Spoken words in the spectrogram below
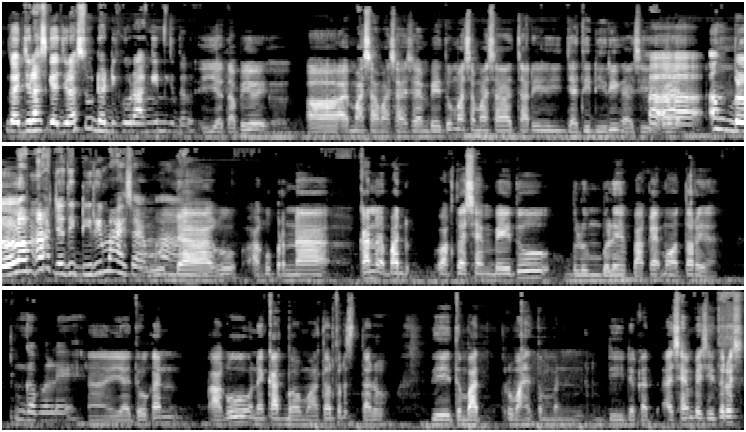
nggak jelas gak jelas tuh udah dikurangin gitu. Loh. iya tapi eh, masa-masa SMP itu masa-masa cari jati diri nggak sih? Kayak Eh, eh, belum ah jadi diri mah SMA udah aku aku pernah kan pada waktu SMP itu belum boleh pakai motor ya nggak boleh. Nah ya itu kan aku nekat bawa motor terus taruh di tempat rumahnya temen di dekat SMP sih. Terus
